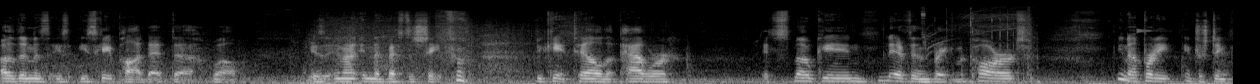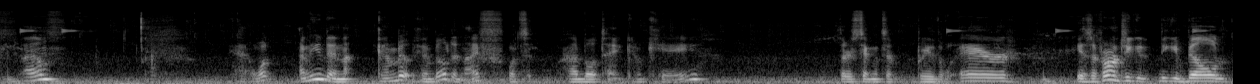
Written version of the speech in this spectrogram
Other than this escape pod that, uh, well, is not in the best of shape. you can't tell the power. It's smoking. Everything's breaking apart. You know, pretty interesting. Um, what I need a can I build can I build a knife? What's it? How to build a tank? Okay. Thirty seconds of breathable air. Yeah, so pretty much you can you can build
